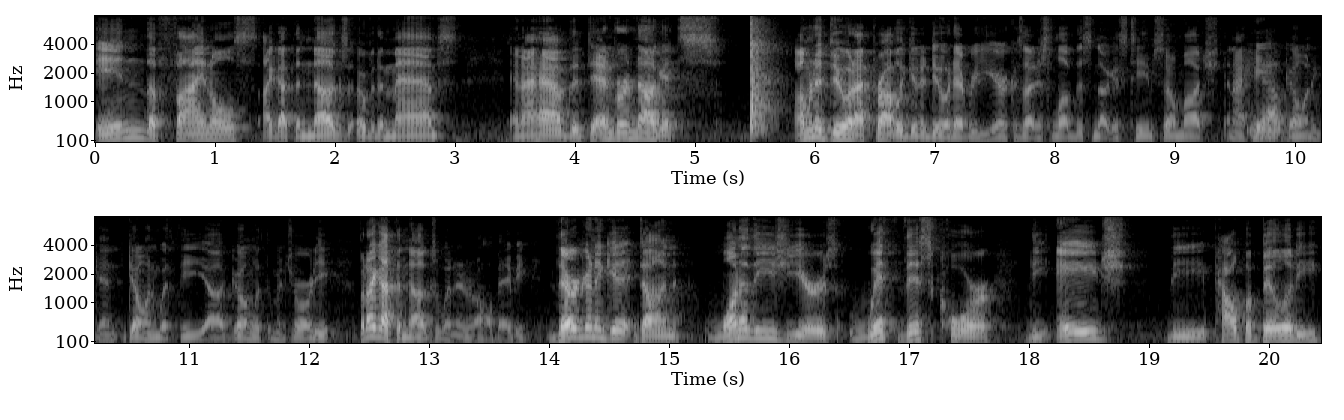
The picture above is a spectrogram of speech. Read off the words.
in the finals. I got the Nugs over the Mavs, and I have the Denver Nuggets. I'm gonna do it. I'm probably gonna do it every year because I just love this Nuggets team so much, and I hate yep. going again, going with the uh, going with the majority. But I got the Nugs winning it all, baby. They're gonna get it done one of these years with this core, the age, the palpability,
